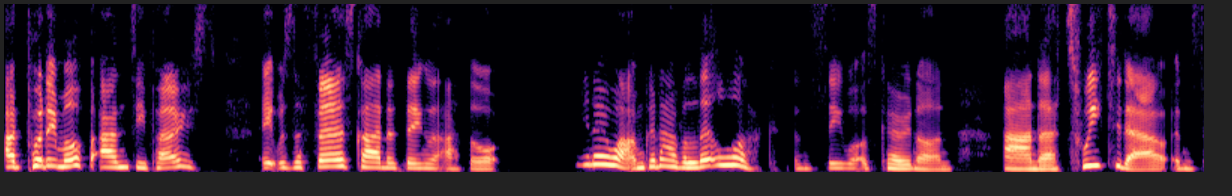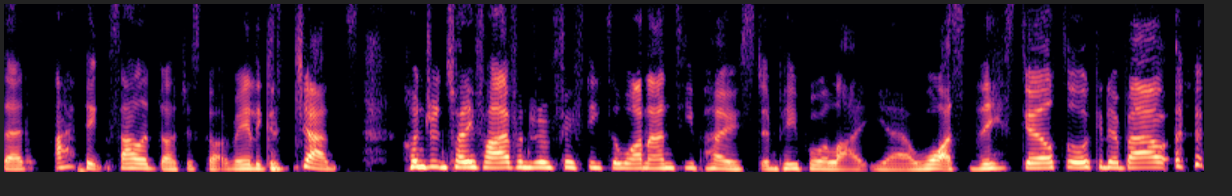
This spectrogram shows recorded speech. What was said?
I'd put him up anti post. It was the first kind of thing that I thought, you know what, I'm going to have a little look and see what's going on. And I tweeted out and said, I think Salad Dodger's got a really good chance 125, 150 to one anti post. And people were like, yeah, what's this girl talking about?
